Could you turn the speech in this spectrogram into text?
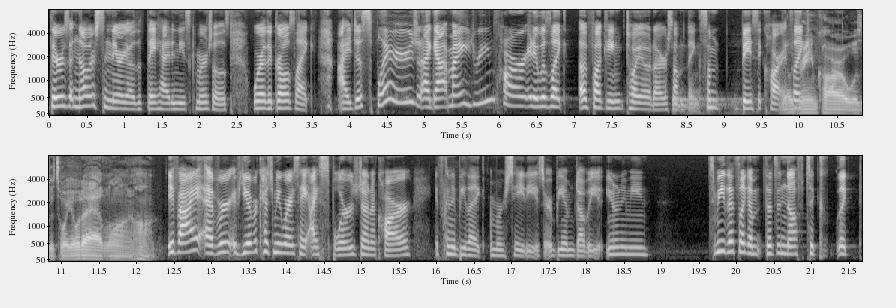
there's another scenario that they had in these commercials where the girl's like, "I just splurged. I got my dream car," and it was like a fucking Toyota or something, some basic car. Your it's like dream car was a Toyota Avalon, huh? if I ever, if you ever catch me where I say I splurged on a car, it's gonna be like a Mercedes or a BMW. You know what I mean? To me, that's like a that's enough to like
